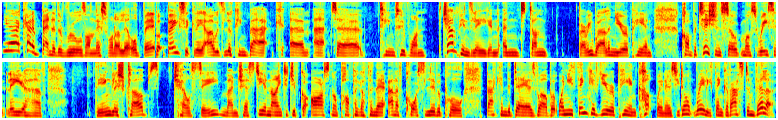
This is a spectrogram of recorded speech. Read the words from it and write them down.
Yeah, I kind of bended the rules on this one a little bit. But basically, I was looking back um, at uh, teams who've won the Champions League and, and done very well in European competitions. So most recently, you have the English clubs, Chelsea, Manchester United, you've got Arsenal popping up in there, and of course Liverpool back in the day as well. But when you think of European Cup winners, you don't really think of Aston Villa.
